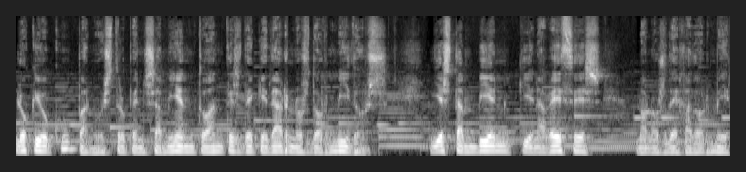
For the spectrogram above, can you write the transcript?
lo que ocupa nuestro pensamiento antes de quedarnos dormidos, y es también quien a veces no nos deja dormir.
